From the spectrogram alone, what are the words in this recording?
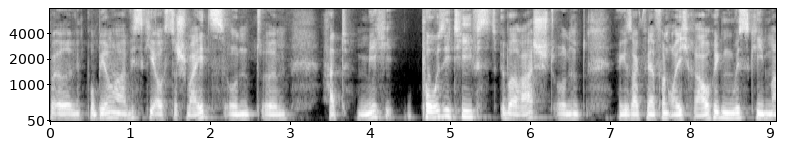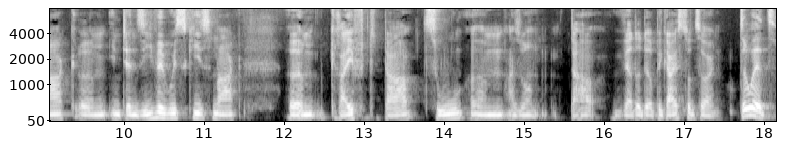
äh, probieren wir mal Whisky aus der Schweiz und ähm, hat mich positivst überrascht und wie gesagt, wer von euch rauchigen Whisky mag, ähm, intensive Whiskys mag, ähm, greift da zu. Ähm, also da werdet ihr begeistert sein. Do it.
